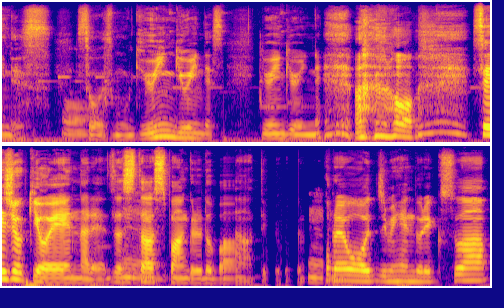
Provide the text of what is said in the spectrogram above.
ーンです。うん。そうです、もうギュインギュインです。ギュインギュインね。あの、正常期を永遠なれ、The ん。Star Spangled Banner っていう曲、うん。これをジミ・ヘンドリックスは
